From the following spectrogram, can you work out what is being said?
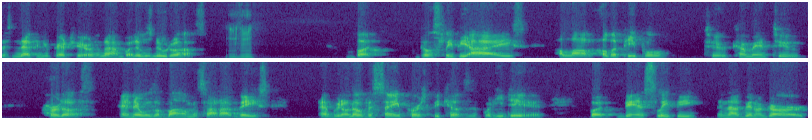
is nothing compared to terrorism now, but it was new to us. Mm-hmm. But those sleepy eyes allowed other people to come in to hurt us. And there was a bomb inside our base. And we don't know if it's the same person because of what he did, but being sleepy and not being on guard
